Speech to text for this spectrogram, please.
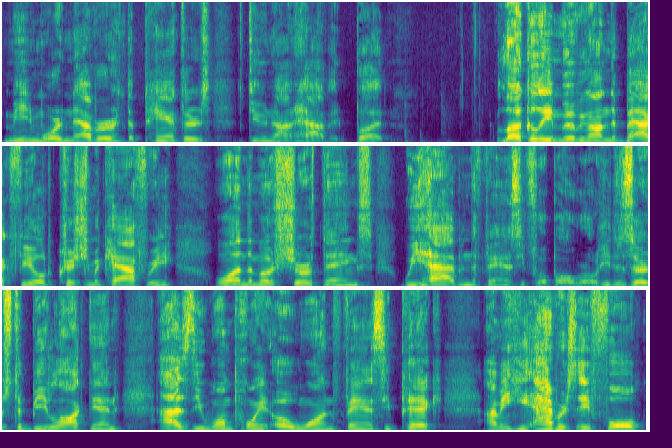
mean more than ever, the Panthers do not have it. But Luckily, moving on to backfield, Christian McCaffrey, one of the most sure things we have in the fantasy football world. He deserves to be locked in as the 1.01 fantasy pick. I mean, he averaged a full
